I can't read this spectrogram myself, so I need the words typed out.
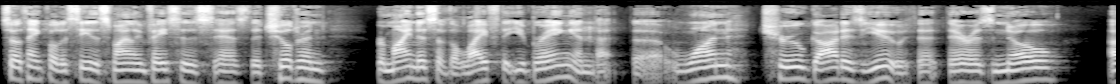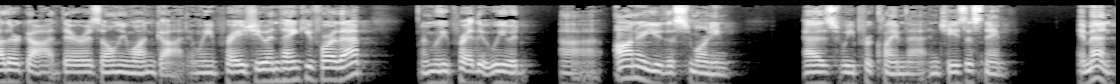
so thankful to see the smiling faces as the children remind us of the life that you bring and that the one true God is you, that there is no other God. There is only one God. And we praise you and thank you for that. And we pray that we would uh, honor you this morning as we proclaim that. In Jesus' name, amen.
